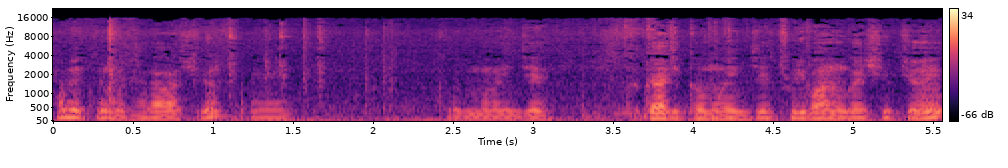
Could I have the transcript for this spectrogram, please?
화면 뜨는 거 다 나가시죠? 예. 그럼 뭐 이제 그까짓 거뭐 이제 조립하는 거야 쉽죠?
